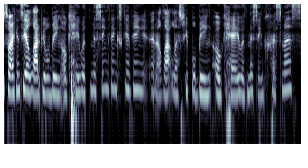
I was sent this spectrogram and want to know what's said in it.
so I can see a lot of people being okay with missing Thanksgiving and a lot less people being okay with missing Christmas.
